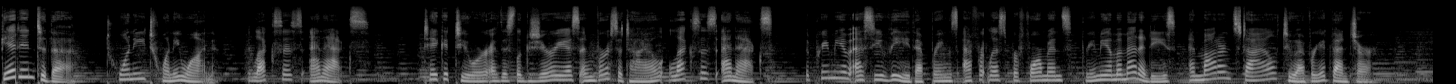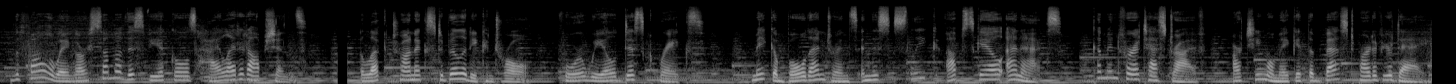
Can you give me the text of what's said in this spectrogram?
Get into the 2021 Lexus NX. Take a tour of this luxurious and versatile Lexus NX, the premium SUV that brings effortless performance, premium amenities, and modern style to every adventure. The following are some of this vehicle's highlighted options. Electronic stability control, four-wheel disc brakes. Make a bold entrance in this sleek, upscale NX. Come in for a test drive. Our team will make it the best part of your day.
